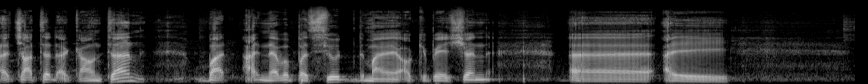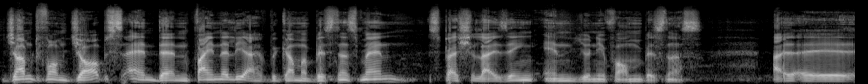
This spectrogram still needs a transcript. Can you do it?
a chartered but I never never my occupation I jumped from jobs and then finally I have become a businessman specializing in uniform business. I,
